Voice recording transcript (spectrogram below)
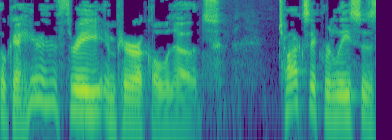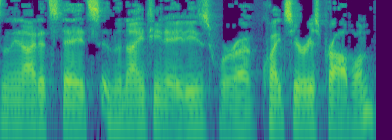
Okay, here are three empirical notes. Toxic releases in the United States in the 1980s were a quite serious problem.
